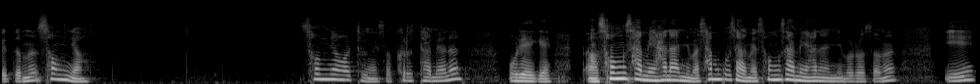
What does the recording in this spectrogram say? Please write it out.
그다음은 성령. 성령을 통해서 그렇다면은 우리에게 어, 성삼위 하나님을 삼구삼의 성삼위 하나님으로서는 이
